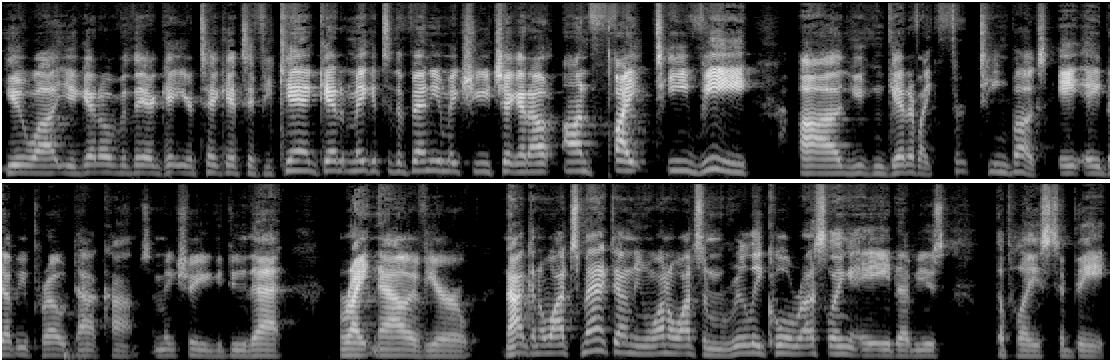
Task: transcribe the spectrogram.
you uh, you get over there, get your tickets. If you can't get it, make it to the venue. Make sure you check it out on FITE TV. Uh, you can get it like 13 bucks, aawpro.com. So make sure you do that right now. If you're not going to watch SmackDown and you want to watch some really cool wrestling, AAW's the place to be.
